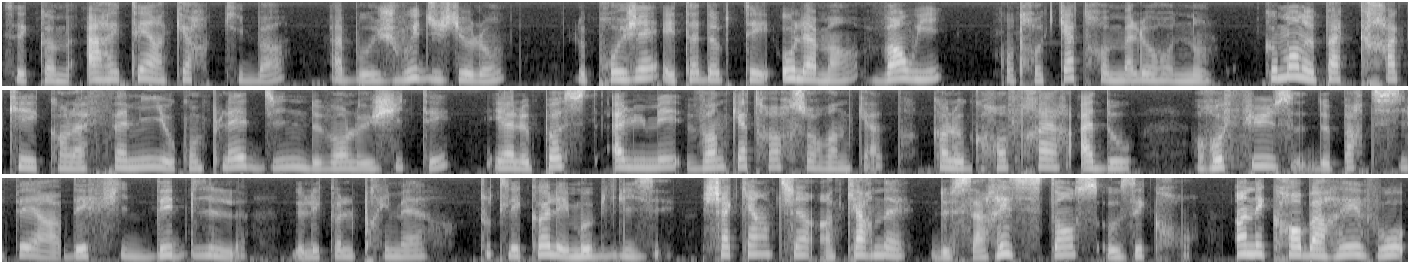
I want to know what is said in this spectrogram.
c'est comme arrêter un cœur qui bat, a beau jouer du violon, le projet est adopté haut la main, vingt oui, contre quatre malheureux non. Comment ne pas craquer quand la famille au complet dîne devant le JT et a le poste allumé 24 heures sur 24, quand le grand frère ado refuse de participer à un défi débile de l'école primaire, toute l'école est mobilisée. Chacun tient un carnet de sa résistance aux écrans. Un écran barré vaut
